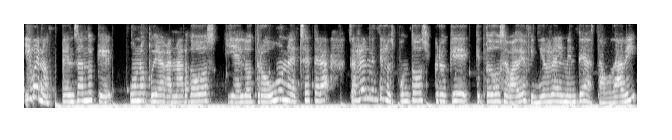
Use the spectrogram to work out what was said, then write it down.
Y bueno, pensando que uno pudiera ganar dos y el otro una, etcétera. O sea, realmente los puntos creo que, que todo se va a definir realmente hasta Abu Dhabi.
